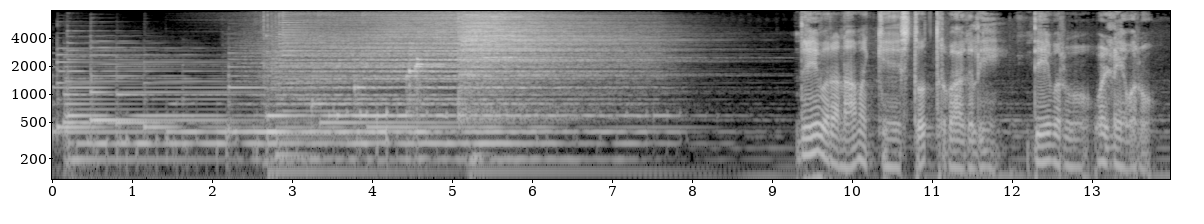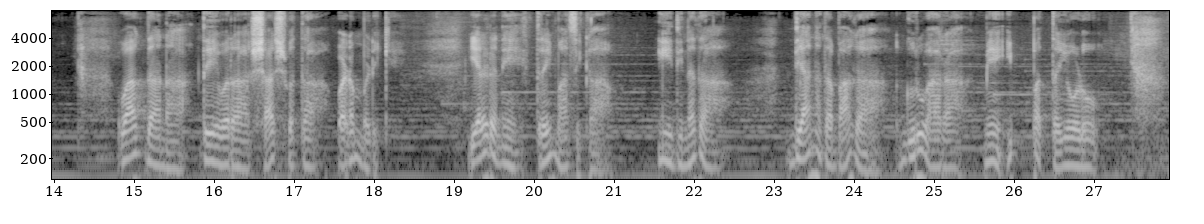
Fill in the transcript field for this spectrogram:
ದೇವರ ನಾಮಕ್ಕೆ ಸ್ತೋತ್ರವಾಗಲಿ. ದೇವರು ಒಳ್ಳೆಯವರು. ವಾಗ್ದಾನ ದೇವರ ಶಾಶ್ವತ ಒಡಂಬಡಿಕೆ. ಎರಡನೇ ತ್ರೈಮಾಸಿಕ. ಈ ದಿನದ ಧ್ಯಾನದ ಭಾಗ ಗುರುವಾರ ಮೇ ಇಪ್ಪತ್ತ ಏಳು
